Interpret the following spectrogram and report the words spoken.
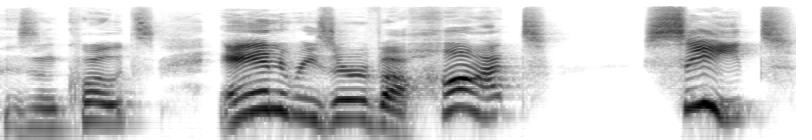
this is in quotes, and reserve a hot seat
